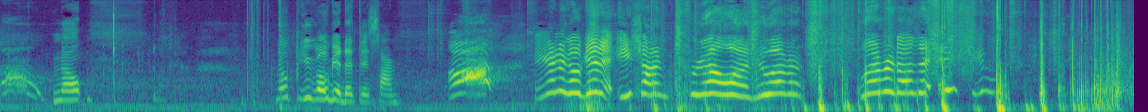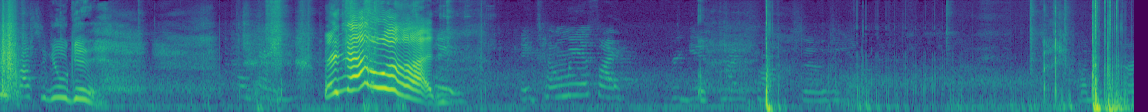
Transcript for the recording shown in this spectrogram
Oh. nope. Nope, you go get it this time. Ah. You're gonna go get it each time from now on. Whoever whoever does it hates you. Go get it. Okay. Right now Hey, hey, tell me if I forget my socks. So what is my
